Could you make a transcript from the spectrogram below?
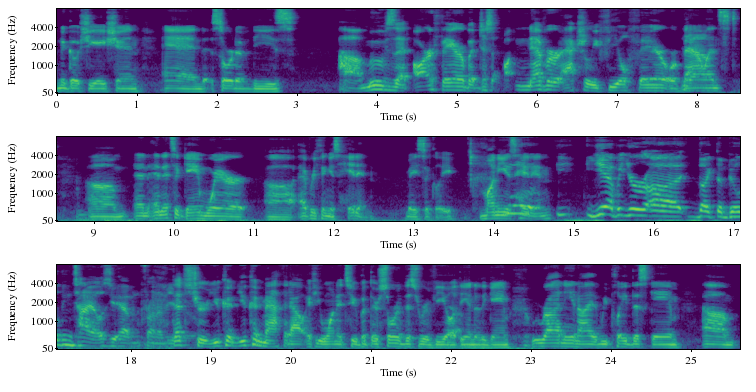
negotiation and sort of these uh, moves that are fair but just never actually feel fair or Yeah. balanced. Um, and and it's a game where uh, everything is hidden. Basically, money is Well, hidden. Yeah, but you're uh like the building tiles you have in front of you. That's true. You could you could math it out if you wanted to, but there's sort of this reveal at the end of the game. Rodney and I we played this game. Um,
